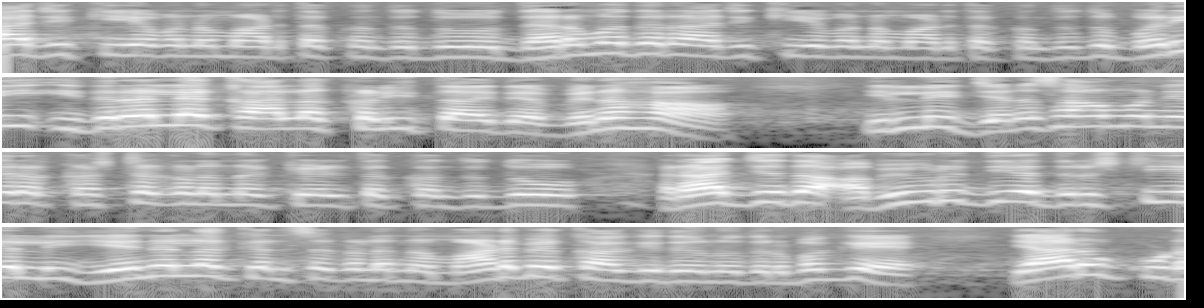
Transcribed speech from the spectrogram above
ರಾಜಕೀಯವನ್ನು ಮಾಡ್ತಕ್ಕಂಥದ್ದು, ಧರ್ಮದ ರಾಜಕೀಯವನ್ನು ಮಾಡ್ತಕ್ಕಂಥದ್ದು, ಬರೀ ಇದರಲ್ಲೇ ಕಾಲ ಕಳೀತಾ ಇದೆ. ವಿನಃ ಇಲ್ಲಿ ಜನಸಾಮಾನ್ಯರ ಕಷ್ಟಗಳನ್ನು ಕೇಳ್ತಕ್ಕಂಥದ್ದು, ರಾಜ್ಯದ ಅಭಿವೃದ್ಧಿಯ ದೃಷ್ಟಿಯಲ್ಲಿ ಏನೆಲ್ಲ ಕೆಲಸಗಳನ್ನು ಮಾಡಬೇಕಾಗಿದೆ ಅನ್ನೋದ್ರ ಬಗ್ಗೆ ಯಾರು ಕೂಡ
